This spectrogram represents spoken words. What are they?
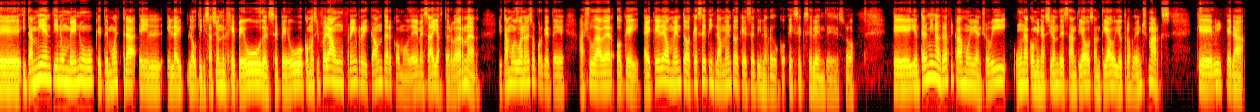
Eh, y también tiene un menú que te muestra el- el- la, la utilización del GPU, del CPU, como si fuera un frame rate counter como de MSI Afterburner. Y está muy Sí. bueno eso porque te ayuda a ver, ok, ¿a qué le aumento, a qué settings le aumento, a qué settings le reduzco? Es excelente eso. Eh, y en términos gráficos, muy bien. Yo vi una combinación de Santiago, Santiago y otros benchmarks que Sí. vi que era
